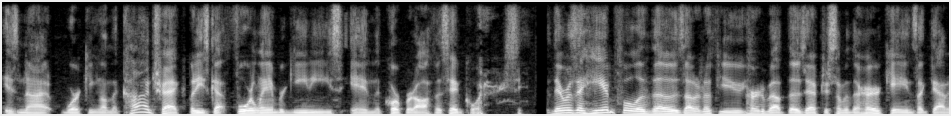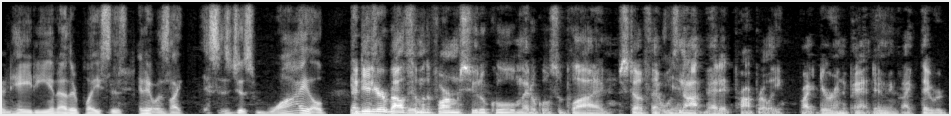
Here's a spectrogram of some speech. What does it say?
is not working on the contract, but he's got four Lamborghinis in the corporate office headquarters. There was a handful of those. I don't know if you heard about those after some of the hurricanes, like down in Haiti and other places. And it was like, this is just wild. I did hear about some of the pharmaceutical medical supply stuff that was Yeah. not vetted properly right during the pandemic. Like they were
